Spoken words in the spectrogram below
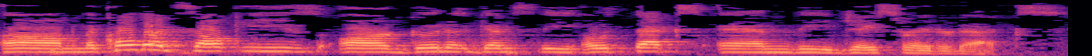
Um, the Cold Eyed Selkies are good against the Oath decks and the Jace Raider decks.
